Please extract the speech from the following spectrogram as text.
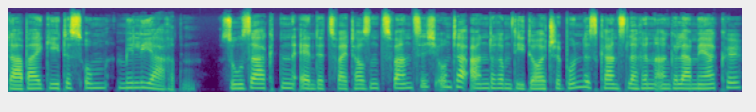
Dabei geht es um Milliarden. So sagten Ende 2020 unter anderem die deutsche Bundeskanzlerin Angela Merkel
